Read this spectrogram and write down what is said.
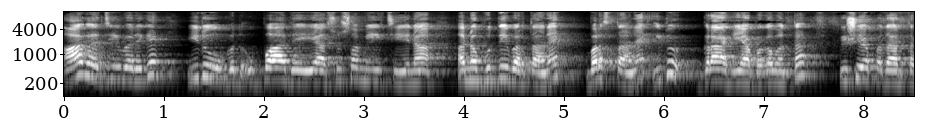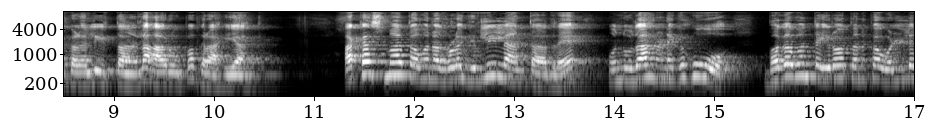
ಆಗ ಜೀವರಿಗೆ ಇದು ಉಪಾಧೇಯ, ಸುಸಮೀಚೀನ ಅನ್ನೋ ಬುದ್ಧಿ ಬರ್ತಾನೆ, ಬರೆಸ್ತಾನೆ. ಇದು ಗ್ರಾಹ್ಯ. ಭಗವಂತ ವಿಷಯ ಪದಾರ್ಥಗಳಲ್ಲಿ ಇರ್ತಾನಲ್ಲ, ಆ ರೂಪ ಗ್ರಾಹ್ಯ ಅಂತ. ಅಕಸ್ಮಾತ್ ಅವನು ಅದರೊಳಗೆ ಇರಲಿಲ್ಲ ಅಂತಾದರೆ, ಒಂದು ಉದಾಹರಣೆಗೆ ಹೂವು. ಭಗವಂತ ಇರೋ ತನಕ ಒಳ್ಳೆ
